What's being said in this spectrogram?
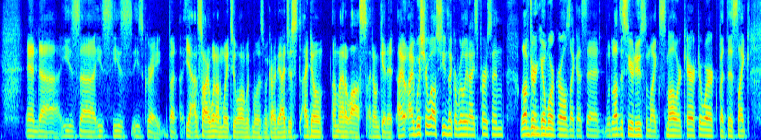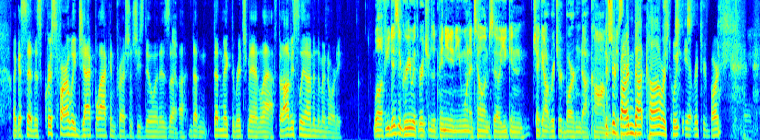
and uh, he's uh, he's he's he's great. But yeah, I'm sorry, I went on way too long with Melissa McCarthy. I just I don't. I'm at a loss. I don't get it. I, I wish her well. She seems like a really nice person. Loved her in Gilmore Girls. Like I said, would love to see her do some like smaller character work. But this like like I said, this Chris Farley Jack Black impression she's doing is uh, doesn't doesn't make the rich man laugh. But obviously, I'm in the minority. well, if you disagree with Richard's opinion and you want to tell him so, you can check out richardbarden.com. and just- RichardBarden.com or tweet me at Richard Barden.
